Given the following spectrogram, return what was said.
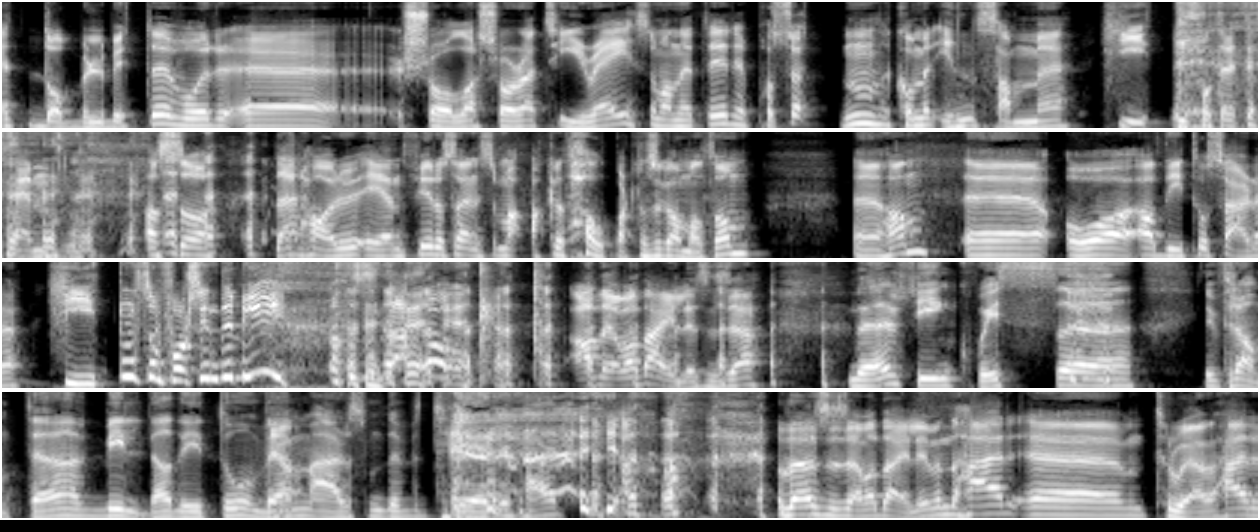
et dobbeltbytte hvor uh, Shola Shora T-Ray, som han heter, på 17 kommer inn sammen med Heaton på 35. altså, Der har du én fyr, og så er det en som er akkurat halvparten så gammel som eh, han, eh, og av de to så er det Heaton som får sin debut! Altså, ja, det var deilig, syns jeg. Det er en fin quiz uh, i framtida. Bilde av de to. Hvem er det som debuterer her? ja, Det syns jeg var deilig. Men her uh, tror jeg her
